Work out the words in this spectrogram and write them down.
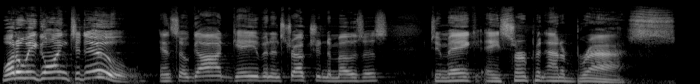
What are we going to do? And so God gave an instruction to Moses to make a serpent out of brass.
